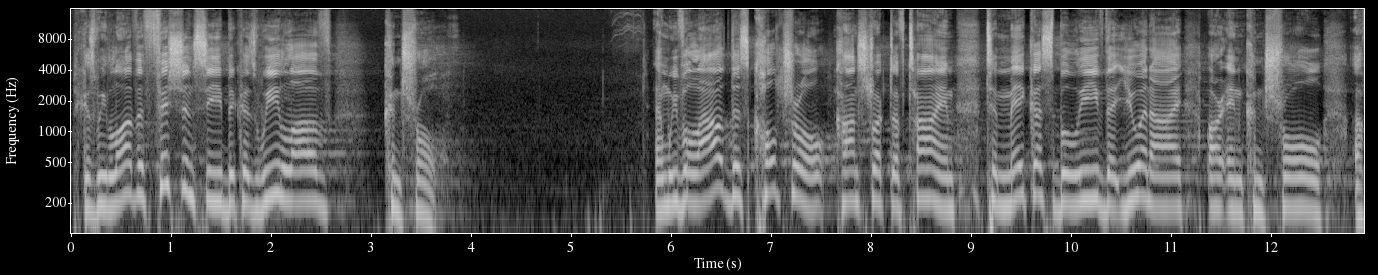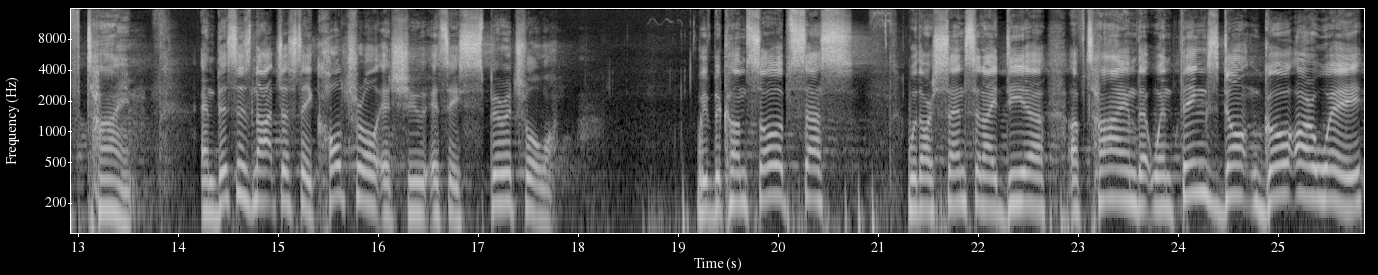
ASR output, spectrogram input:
because we love efficiency, because we love control. And we've allowed this cultural construct of time to make us believe that you and I are in control of time. And this is not just a cultural issue, it's a spiritual one. We've become so obsessed with our sense and idea of time that when things don't go our way,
